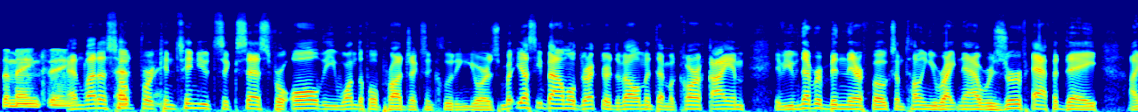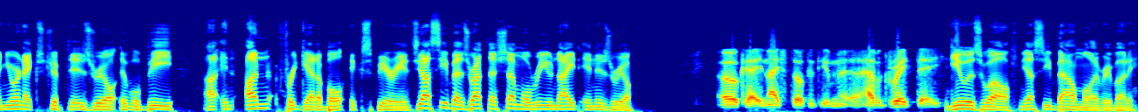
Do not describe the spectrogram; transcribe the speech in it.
the main thing. and let us That's hope for continued success for all the wonderful projects, including yours. But Yossi Baumel, Director of Development at Makor Chaim. If you've never been there, folks, I'm telling you right now, reserve half a day on your next trip to Israel. It will be uh, an unforgettable experience. Yossi Bezrat Hashem will reunite in Israel. Okay, nice talking to you. Have a great day. You as well, Yossi Baumel, everybody.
